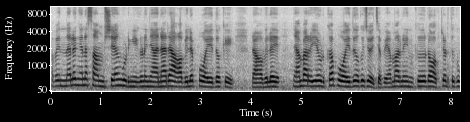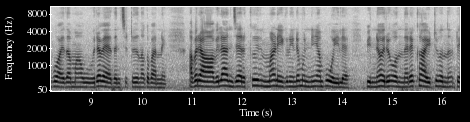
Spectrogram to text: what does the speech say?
അപ്പോൾ ഇന്നലെ ഇങ്ങനെ സംശയം കുടുങ്ങിക്കണം. ഞാൻ ആ രാവിലെ പോയതൊക്കെ. രാവിലെ ഞാൻ പറയും എവിടുക്കാ പോയതൊക്കെ? ചോദിച്ചപ്പോൾ ഞാൻ പറഞ്ഞു എനിക്ക് ഡോക്ടറെ അടുത്തേക്ക് പോയതമ്മ ഊര വേദനിച്ചിട്ട് എന്നൊക്കെ പറഞ്ഞു. അപ്പോൾ രാവിലെ അഞ്ചരക്ക് ഇമ്മ എണീക്കണീന്റെ മുന്നേ ഞാൻ പോയില്ലേ. പിന്നെ ഒരു ഒന്നരയൊക്കെ ആയിട്ട് വന്നിട്ട്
